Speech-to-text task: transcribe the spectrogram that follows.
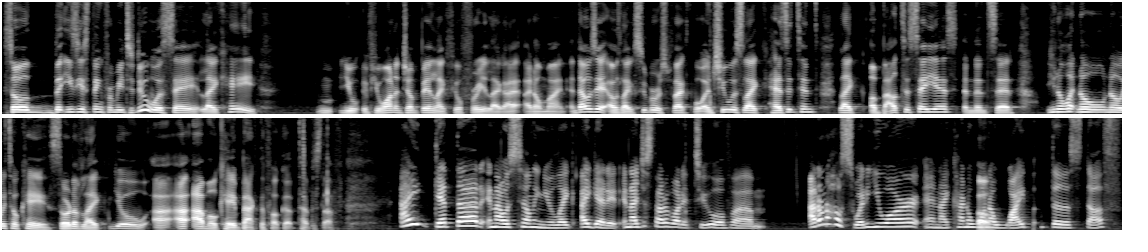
So the easiest thing for me to do was say, like, hey, you if you want to jump in, like feel free. Like I, I don't mind. And that was it. I was like super respectful. And she was like hesitant, like about to say yes, and then said, you know what? No, no, it's okay. Sort of like, yo, I, I, I'm okay, back the fuck up type of stuff. I get that, and I was telling you, like, I get it, and I just thought about it too. Of um, I don't know how sweaty you are, and I kind of want to Oh. wipe the stuff,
